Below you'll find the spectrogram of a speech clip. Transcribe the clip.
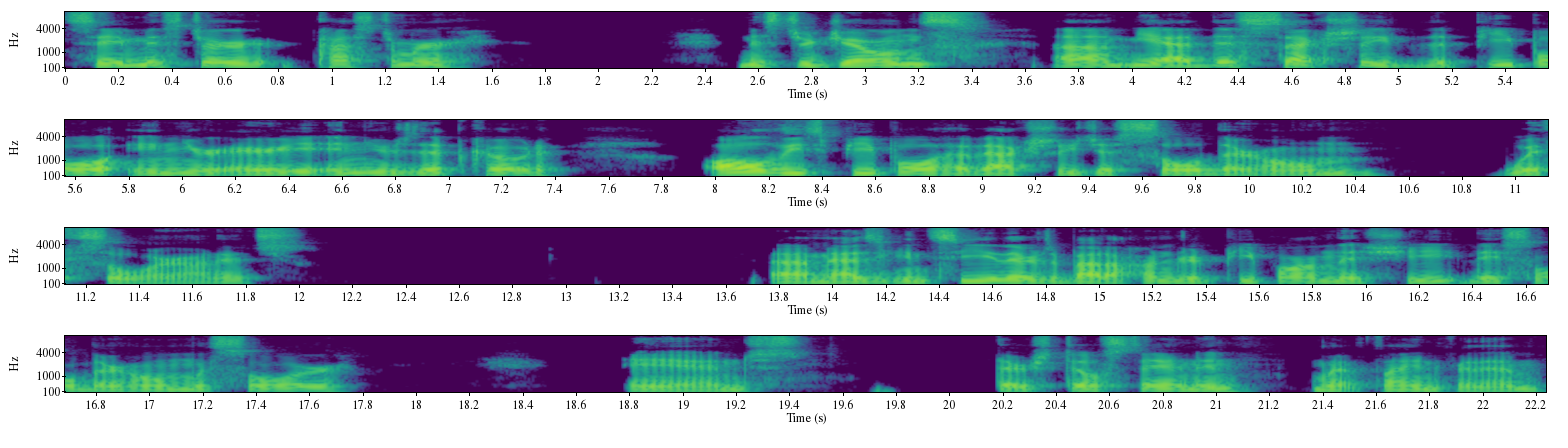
say, Mr. Customer, Mr. Jones, um, yeah, this is actually the people in your area, in your zip code. All these people have actually just sold their home with solar on it. Um, as you can see, there's about 100 people on this sheet. They sold their home with solar and they're still standing. Went fine for them.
